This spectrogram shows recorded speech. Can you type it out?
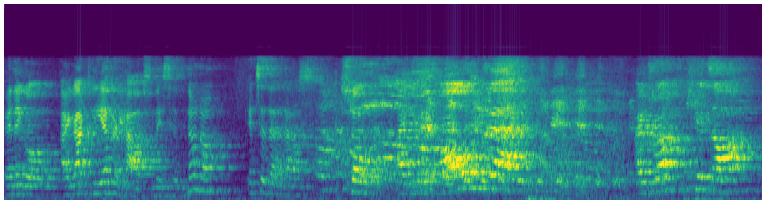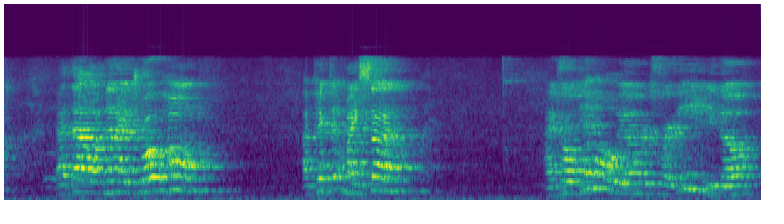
and they go, I got to the other house, and they said, no, no, it's at that house. So I drove all the way back. I dropped the kids off at that one. Then I drove home. I picked up my son. I drove him all the way over to where he needed to go.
